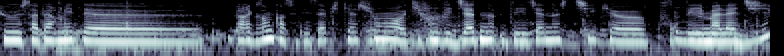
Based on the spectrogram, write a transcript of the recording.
que ça permet de, par exemple quand c'est des applications euh, qui font des, diagno- des diagnostics euh, pour des maladies,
